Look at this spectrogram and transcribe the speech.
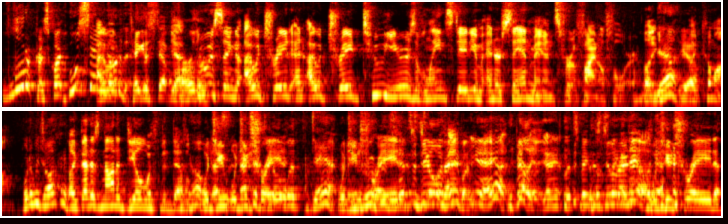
ludicrous question. Who's saying I no would to this? take it a step Yeah, further. who is saying that? I would trade and I would trade two years of Lane Stadium Enter Sandmans for a Final Four. Like, Yeah. Yeah. like come on. what are we talking about? Like that is not a deal with the devil. no, Would you- that's- would you that's a deal trade- with Dan? would I you mean, who- who trade- sets it's a deal with anybody? Yeah, yeah, Billy. Yeah, let's make this Let's deal make a right deal. now. Would you trade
